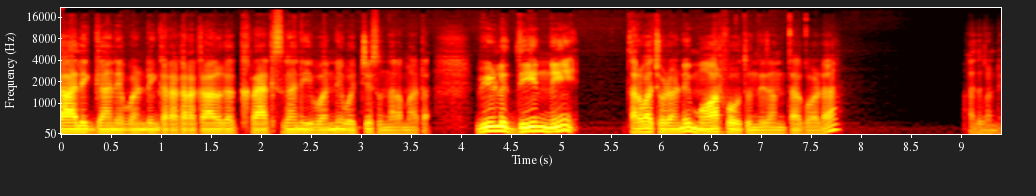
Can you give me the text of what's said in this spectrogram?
గాలికి కానివ్వండి ఇంకా రకరకాలుగా క్రాక్స్ కానీ ఇవన్నీ వచ్చేసుందనమాట. వీళ్ళు దీన్ని తర్వాత చూడండి మార్ఫ్ అవుతుంది ఇదంతా కూడా అదిగోండి.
